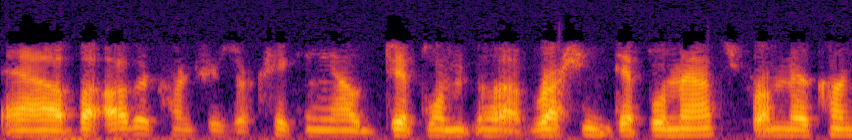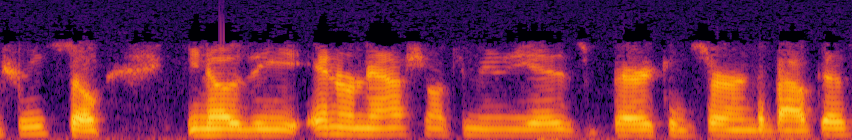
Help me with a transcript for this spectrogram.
uh, but other countries are kicking out diplom- uh, Russian diplomats from their countries. So, you know, the international community is very concerned about this,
